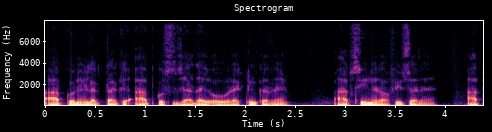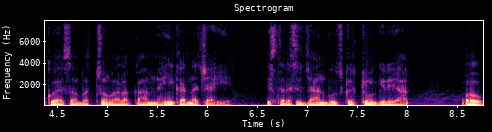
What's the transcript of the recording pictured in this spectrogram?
आपको नहीं लगता कि आप कुछ ज़्यादा ही ओवर एक्टिंग कर रहे हैं? आप सीनियर ऑफिसर हैं, आपको ऐसा बच्चों वाला काम नहीं करना चाहिए। इस तरह से जानबूझकर क्यों गिरे आप? ओह,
